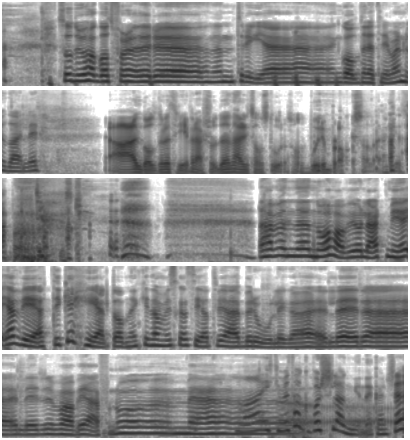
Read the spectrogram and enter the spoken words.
Så du har gått for øh, den trygge golden retrieveren, du da, eller? ja, en golden retriever er så, den er litt sånn stor og sånn. Bor i blokk, så det er ikke så praktisk. Nei, men nå har vi jo lært mye. Jeg vet ikke helt, Anniken, om vi skal si at vi er beroliga, eller, eller hva vi er for noe med Nei, ikke med tanke på slangene, kanskje.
